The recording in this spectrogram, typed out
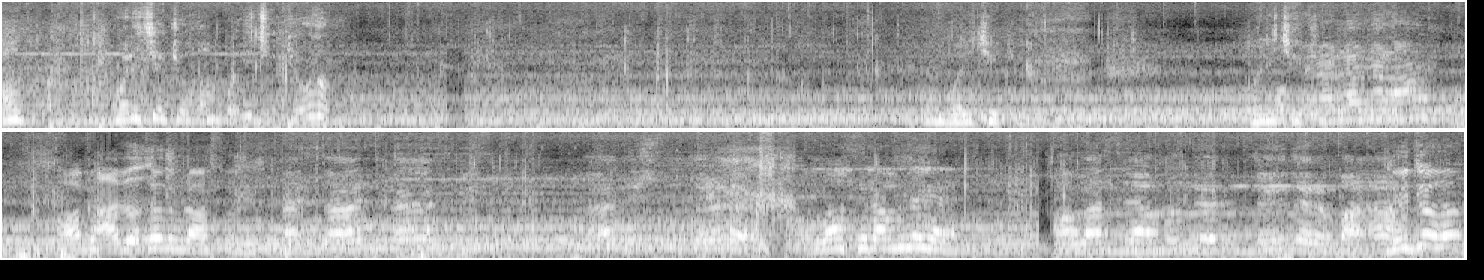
Lan bali çekiyor lan bali çekiyor oğlum. Oğlum bali çekiyor. Bali çekiyor. Fenerler ne lan? Abi, Abi- kapatalım rahatsız oluyorsun. Allah selamıyla gel. Allah selamını diyorum, seni derim bak ha. Ne diyor lan?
